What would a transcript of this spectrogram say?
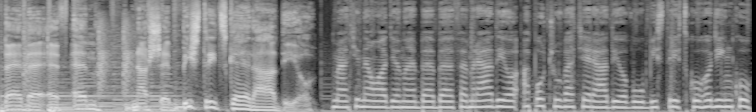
BBFM, naše Bystrické rádio. Máte naladené BBFM rádio a počúvate rádiovú Bystrickú hodinku.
